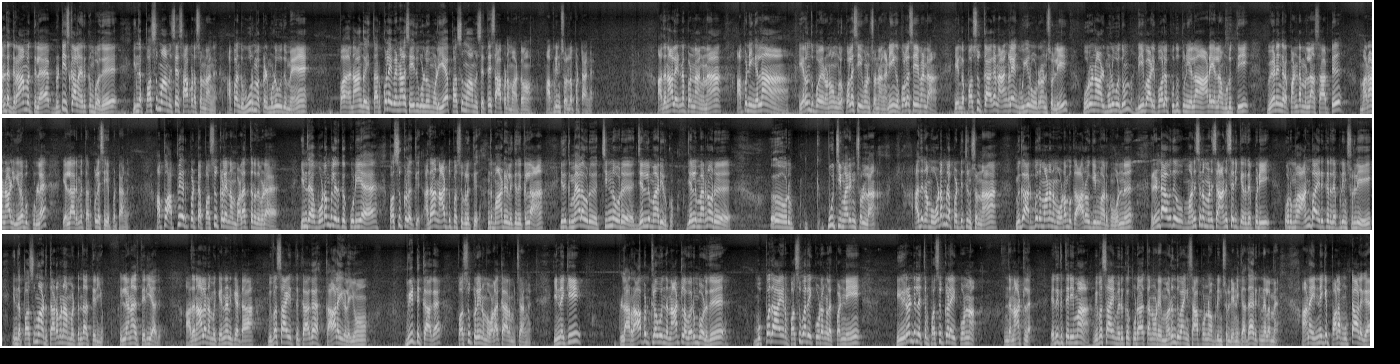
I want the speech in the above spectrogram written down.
அந்த கிராமத்தில் பிரிட்டிஷ் காலம் இருக்கும்போது இந்த பசு மாமிசே சாப்பிட சொன்னாங்க. அப்போ அந்த ஊர் மக்கள் முழுவதுமே ப நாங்கள் தற்கொலை வேணாலும் செய்து கொள்வோம் மொழிய பசு மாமிசத்தை சாப்பிட மாட்டோம் அப்படின்னு சொல்லப்பட்டாங்க. அதனால் என்ன பண்ணாங்கன்னா அப்போ நீங்கள்லாம் இறந்து போயிடணும் உங்களை கொலை செய்வோன்னு சொன்னாங்க. நீங்கள் கொலை செய்ய வேண்டாம். எங்கள் பசுக்காக நாங்களே எங்கள் உயிர் விடுறோன்னு சொல்லி ஒரு நாள் முழுவதும் தீபாவளி போல் புது துணியெல்லாம் ஆடையெல்லாம் உடுத்தி வேணுங்கிற பண்டமெல்லாம் சாப்பிட்டு மறுநாள் இரவுக்குள்ளே எல்லாருமே தற்கொலை செய்யப்பட்டாங்க. அப்போ அப்பேற்பட்ட பசுக்களை நாம் வளர்த்துறதை விட இந்த உடம்பில் இருக்கக்கூடிய பசுக்களுக்கு அதாவது நாட்டு பசுக்களுக்கு இந்த மாடுகளுக்கு இதுக்கெல்லாம் இதுக்கு மேலே ஒரு சின்ன ஒரு ஜெல்லு மாதிரி இருக்கும். ஜெல்லு மாதிரினா ஒரு ஒரு பூச்சி மாதிரின்னு சொல்லலாம். அது நம்ம உடம்புல பட்டுச்சுன்னு சொன்னால் மிக அற்புதமான நம்ம உடம்புக்கு ஆரோக்கியமாக இருக்கும். ஒன்று ரெண்டாவது மனுஷனை மனுஷன் அனுசரிக்கிறது எப்படி ஒரு ம அன்பாக இருக்கிறது எப்படின்னு சொல்லி இந்த பசுமாடு தடவனா மட்டும்தான் தெரியும். இல்லைன்னா அது தெரியாது. அதனால் நமக்கு என்னன்னு கேட்டால் விவசாயத்துக்காக காளைகளையும் வீட்டுக்காக பசுக்களையும் நம்ம வளர்க்க ஆரம்பித்தாங்க இன்றைக்கி ராபர்ட் க்ளவ் இந்த நாட்டில் வரும்பொழுது முப்பதாயிரம் பசுவதை கூடங்களை பண்ணி இரண்டு லட்சம் பசுக்களை கொன்னான் இந்த நாட்டில். எதுக்கு தெரியுமா? விவசாயம் இருக்கக்கூடாது தன்னுடைய மருந்து வாங்கி சாப்பிட்ணும் அப்படின்னு சொல்லி. இன்றைக்கி அதான் இருக்குது நிலைமை. ஆனால் இன்றைக்கி பல முட்டாளுக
